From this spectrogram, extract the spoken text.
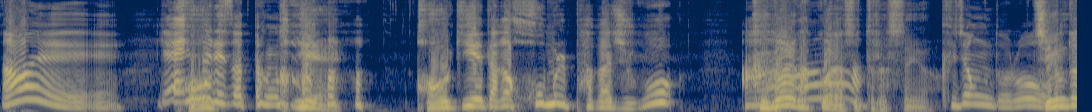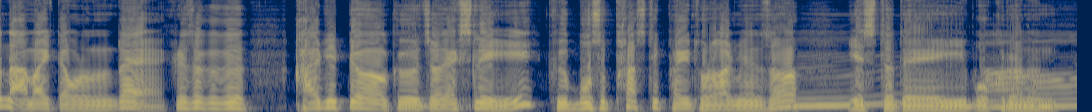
아, 예, 예. 옛날에 썼던 거. 예. 거기에다가 홈을 파가지고 그걸 아. 갖고 와서 들었어요. 그 정도로. 지금도 남아 있다고 그러는데 그래서 그, 그 갈비뼈 그 저 엑스레이 그 모습 플라스틱 판이 돌아가면서 예스터데이 뭐 그러는 음. 아.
